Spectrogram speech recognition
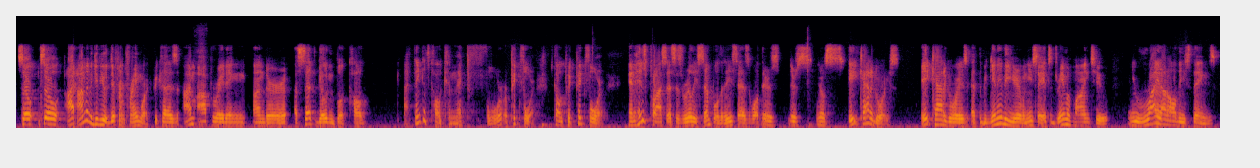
So so I, I'm going to give you a different framework because I'm operating under a Seth Godin book called I think it's called Connect Four or Pick Four. It's called Pick Pick Four and his process is really simple that he says well there's there's you know eight categories. Eight categories at the beginning of the year when you say it's a dream of mine too and you write out all these things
